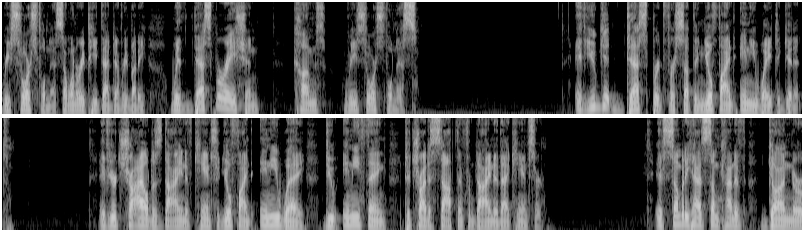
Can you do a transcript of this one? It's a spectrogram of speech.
resourcefulness. I want to repeat that to everybody. With desperation comes resourcefulness. If you get desperate for something, you'll find any way to get it. If your child is dying of cancer, you'll find any way, do anything to try to stop them from dying of that cancer. If somebody has some kind of gun or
